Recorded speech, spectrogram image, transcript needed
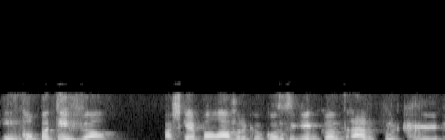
incompatível. Acho que é a palavra que eu consigo encontrar, porque,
